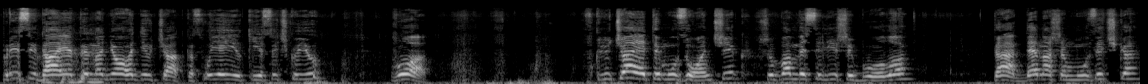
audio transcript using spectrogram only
Присідаєте на нього, дівчатка, своєю кисочкою. От. Включаєте музончик, щоб вам веселіше було. Так, де наша музичка?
